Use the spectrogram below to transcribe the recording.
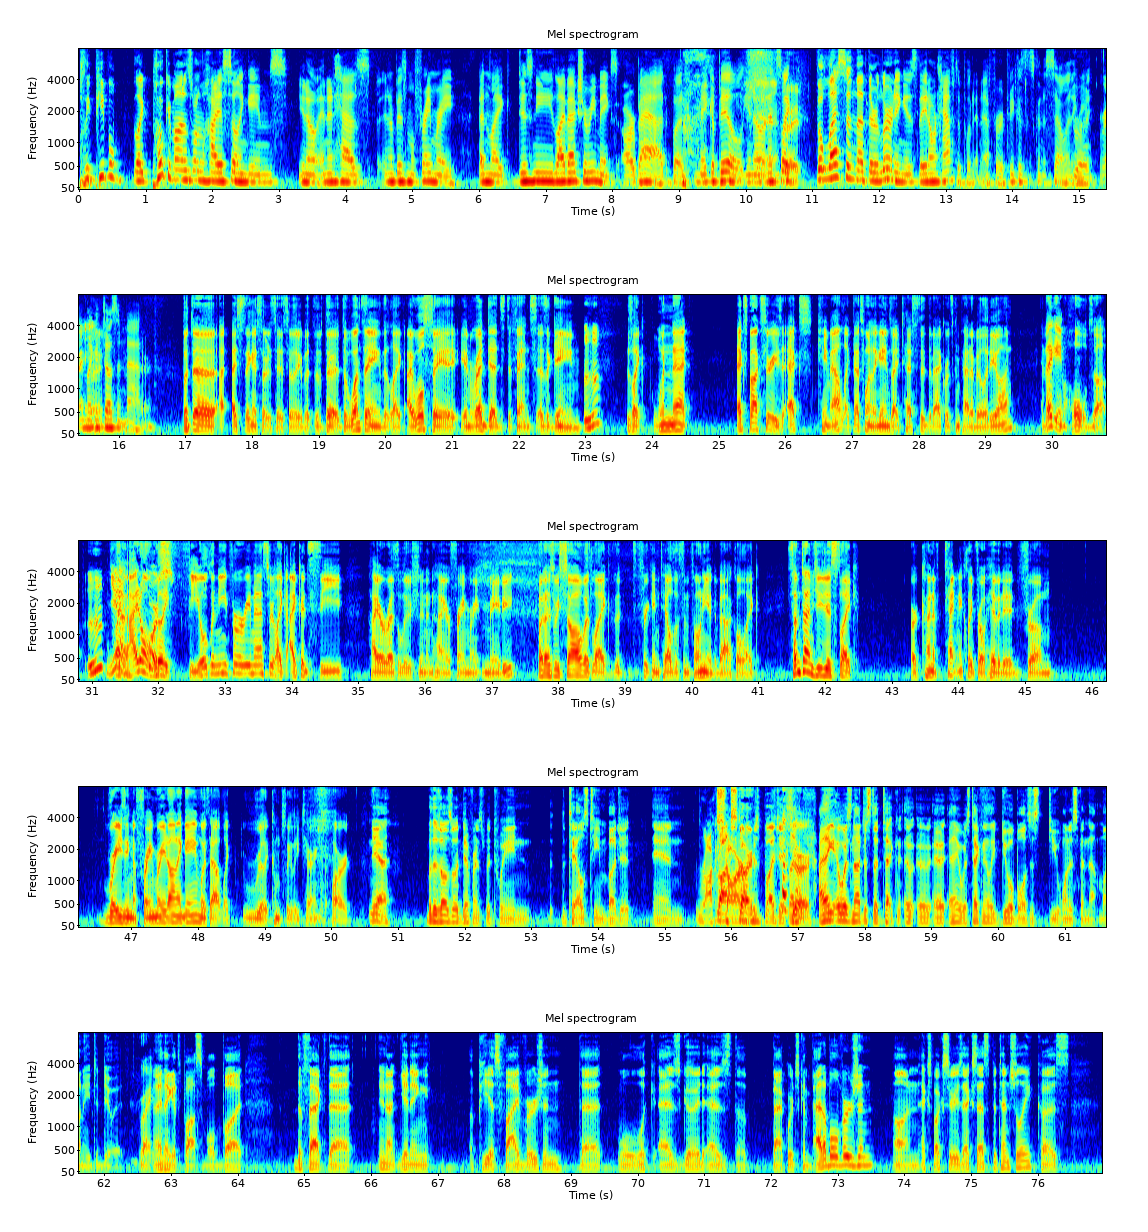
ple- people like Pokemon is one of the highest selling games, you know, and it has an abysmal frame rate. And like Disney live action remakes are bad, but make a bill, you know. And it's like Right. the lesson that they're learning is they don't have to put in effort because it's going to sell anyway. Right. And like Right. it doesn't matter. But the I, I think I started to say this earlier, but the, the the one thing that like I will say in Red Dead's defense as a game mm-hmm. Is like when that Xbox Series X came out, like that's one of the games I tested the backwards compatibility on, and that game holds up. Mm-hmm. Yeah, like I don't course. really feel the need for a remaster. Like I could see higher resolution and higher frame rate maybe, but as we saw with like the freaking Tales of Symphonia debacle, like sometimes you just like are kind of technically prohibited from raising a frame rate on a game without like really completely tearing it apart. Yeah, but there's also a difference between th- the Tales team budget and Rockstar. Rockstar's budget. Like, Sure. I think it was not just a tech. Uh, uh, I think it was technically doable. It's just, do you want to spend that money to do it? Right. And I think it's possible, but the fact that you're not getting a PS5 version that will look as good as the backwards compatible version on Xbox Series XS potentially, because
